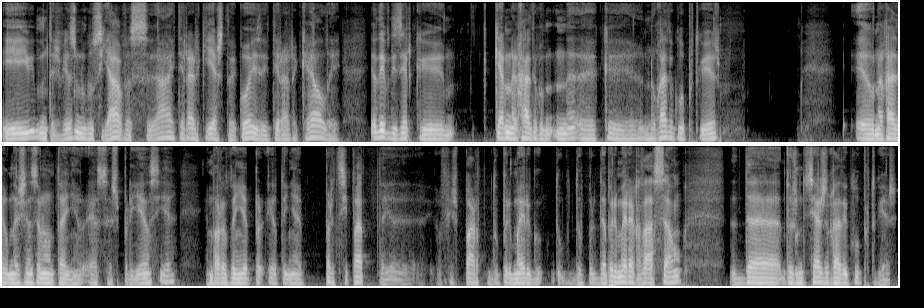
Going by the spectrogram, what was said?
e muitas vezes negociava-se, ah, tirar aqui esta coisa e tirar aquela. Eu devo dizer que, quer na rádio, na, que no Rádio Clube Português, eu na Rádio Renascença não tenho essa experiência, embora eu tenha, eu tenha participado, eu fiz parte do primeiro, do, do, da primeira redação da, dos noticiários do Rádio Clube Português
